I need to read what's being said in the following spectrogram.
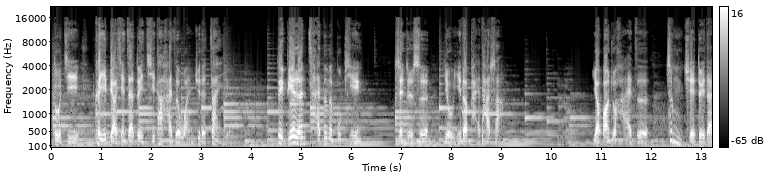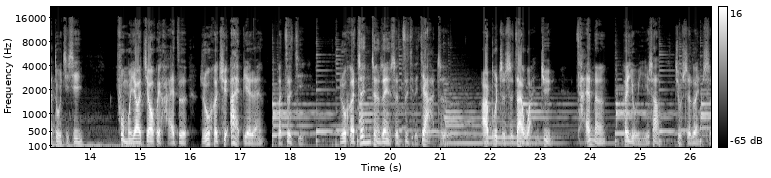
妒忌可以表现在对其他孩子玩具的占有，对别人才能的不平，甚至是。友谊的排他上，要帮助孩子正确对待妒忌心，父母要教会孩子如何去爱别人和自己，如何真正认识自己的价值，而不只是在玩具、才能和友谊上就事论事。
